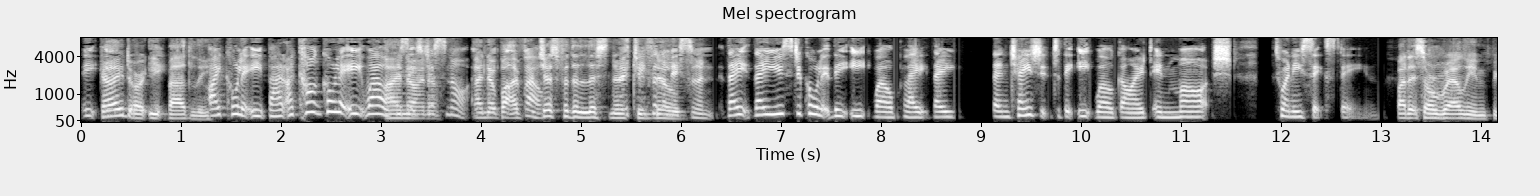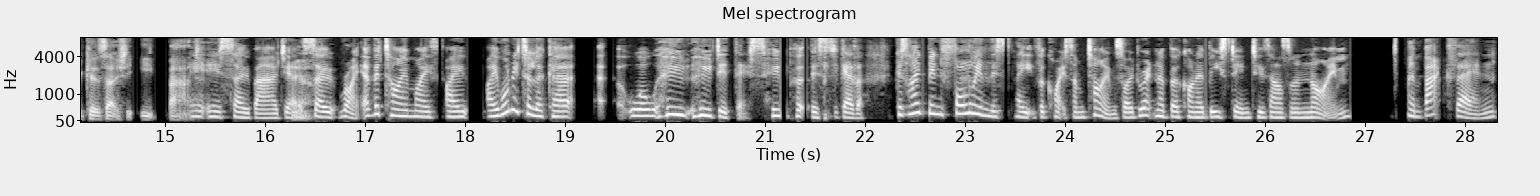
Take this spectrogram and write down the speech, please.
Eat- guide or eat- badly? I call it eat bad. I can't call it eat well because know, it's just not. I know, but I've, well. just for the listeners Okay, to for the know, listener, they they used to call it the Eat Well plate. They then changed it to the Eat Well guide in March 2016. but it's Orwellian because it's actually eat bad. It is so bad, yeah. Yeah. So right at the time, I I I wanted to look at uh, well, who who did this? Who put this together? Because I'd been following this plate for quite some time. So I'd written a book on obesity in 2009, and back then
